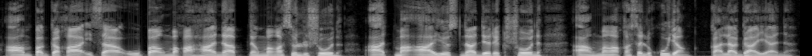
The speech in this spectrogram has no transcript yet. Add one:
ang pagkakaisa upang makahanap ng mga solusyon at maayos na direksyon ang mga kasalukuyang kalagayan.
